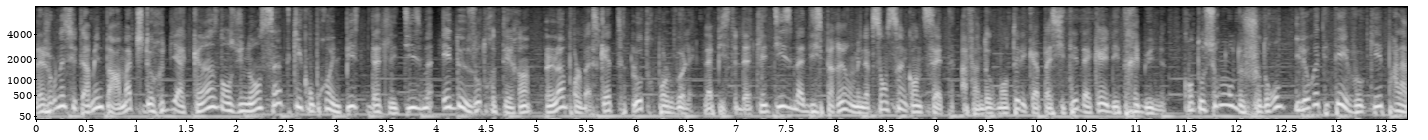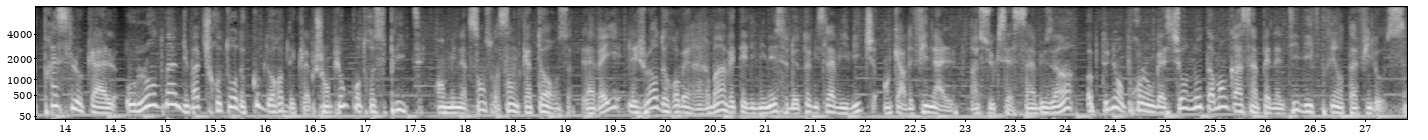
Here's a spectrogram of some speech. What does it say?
La journée se termine par un match de rugby à 15 dans une enceinte qui comprend une piste d'athlétisme et deux autres terrains, l'un pour le basket, l'autre pour le volet. La piste d'athlétisme a disparu en 1957 afin d'augmenter les capacités d'accueil des tribunes. Quant au surnom de Chaudron, il aurait été évoqué par la presse locale au lendemain du match retour de Coupe d'Europe des clubs champions contre Split en 1974. La veille, les joueurs de Robert Herbin avaient éliminé ceux de Tomislav Ivic en quart de finale. Un succès 5 buts 1 obtenu en prolongation notamment grâce à un penalty d'Yves Triantafilos.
